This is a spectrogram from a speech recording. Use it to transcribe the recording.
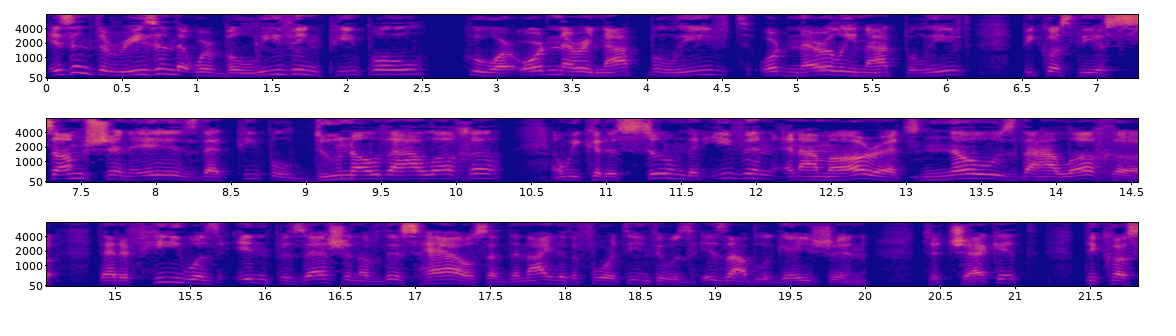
Isn't the reason that we're believing people who are ordinarily not believed, ordinarily not believed, because the assumption is that people do know the halacha, and we could assume that even an Am Ha'aretz knows the halacha, that if he was in possession of this house at the night of the 14th, it was his obligation to check it. Because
